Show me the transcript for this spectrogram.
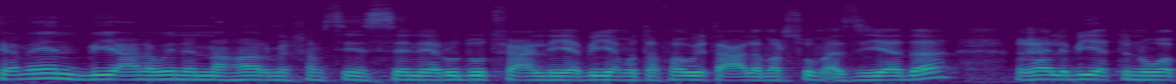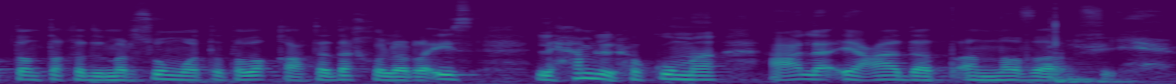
كمان بعناوين النهار من 50 سنة ردود فعل نيابية متفاوتة على مرسوم الزيادة. غالبية النواب تنتقد المرسوم وتتوقع تدخل الرئيس لحمل الحكومة على إعادة النظر فيه.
